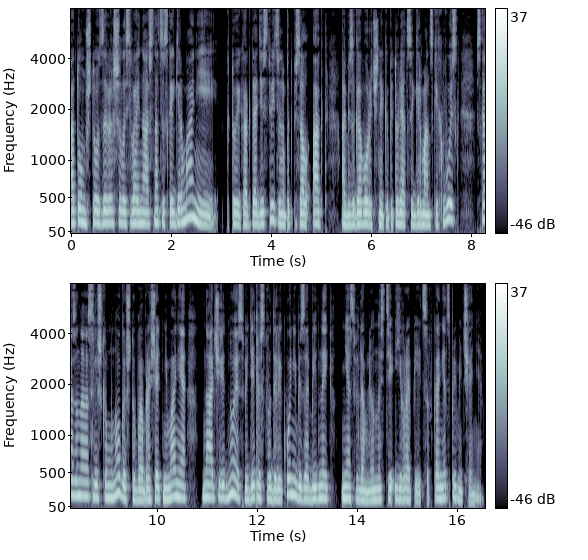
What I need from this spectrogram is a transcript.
о том, что завершилась война с нацистской Германией, кто и когда действительно подписал акт о безоговорочной капитуляции германских войск, сказано слишком много, чтобы обращать внимание на очередное свидетельство далеко не безобидной неосведомленности европейцев. Конец примечания.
